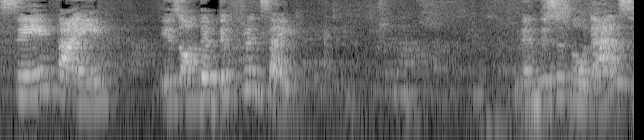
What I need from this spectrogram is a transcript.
same time is on the different side, then this is known as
